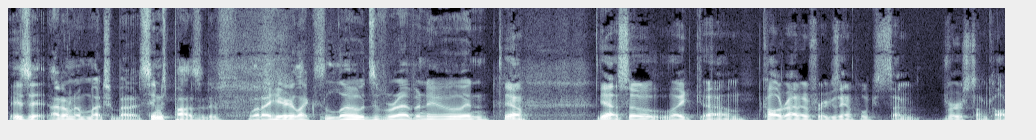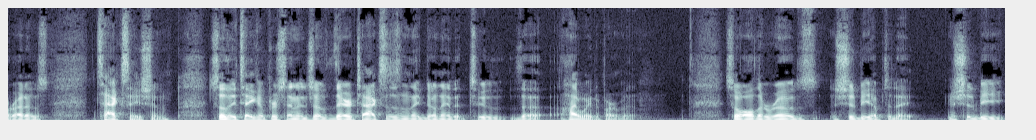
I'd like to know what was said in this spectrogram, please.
is it? I don't know much about it. it. Seems positive. What I hear, like loads of revenue, and Yeah. Yeah. So, like um, Colorado, for example, because I'm versed on Colorado's taxation. So, they take a percentage of their taxes and they donate it to the highway department. So, all their roads should be up to date. It should be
